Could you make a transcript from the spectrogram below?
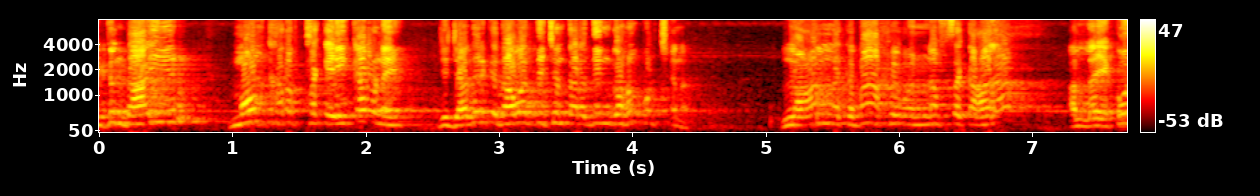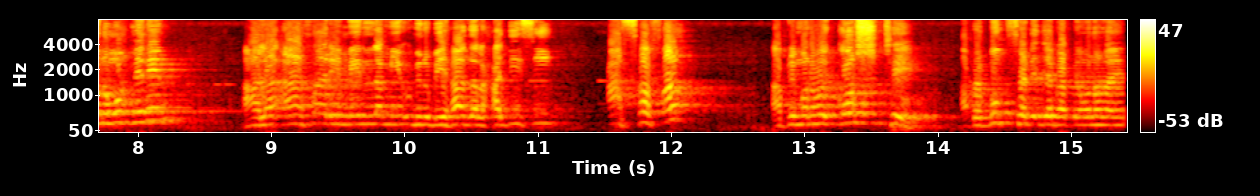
একজন দায়ীর মন খারাপ থাকে এই কারণে যে যাদেরকে দাওয়াত দিচ্ছেন তারা দিন গ্রহণ করছে না। লাআল্লাকা বাখিউন আলা আল্লাহ ইয়াকুনু মুমিনিন। আলা আসারি মিন লাম ইউমিনু বিহাদাল হাদিসি আসাফা আপনি মনে হয় কষ্টে আপনার বুক ফেটে যাবে, আপনি মনে হয়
